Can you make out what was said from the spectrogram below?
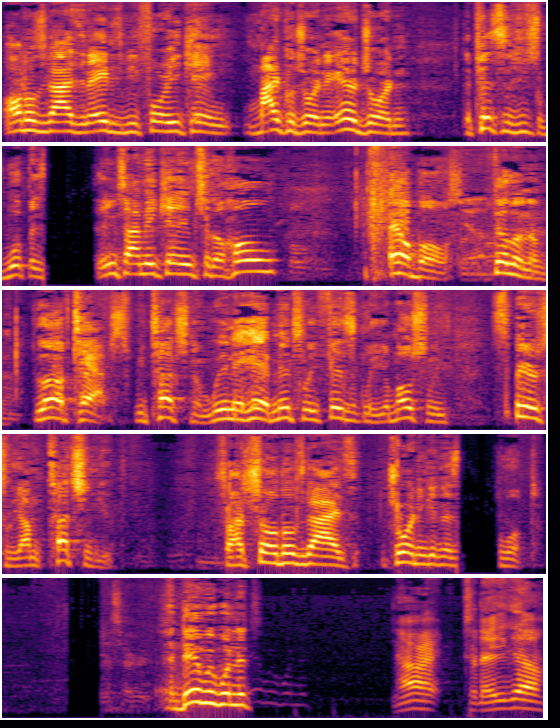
all those guys in the 80s before he came, Michael Jordan Air Jordan, the Pistons used to whoop his. Anytime he came to the hole, elbows, yeah. feeling them, love taps. We touch them. We in the head, mentally, physically, emotionally, spiritually. I'm touching you. So I showed those guys Jordan getting his whooped. And then we went. All right. So there you go.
